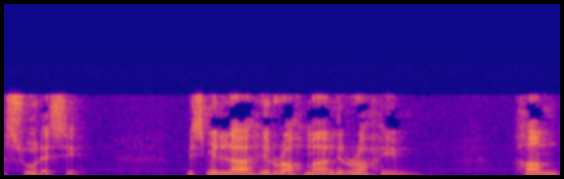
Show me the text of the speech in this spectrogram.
Suresi Bismillahirrahmanirrahim Hamd,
